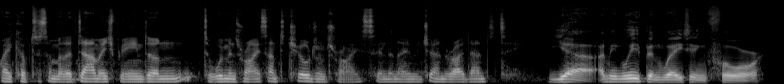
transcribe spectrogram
wake up to some of the damage being done to women's rights and to children's rights in the name of gender identity? Yeah, I mean, we've been waiting for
